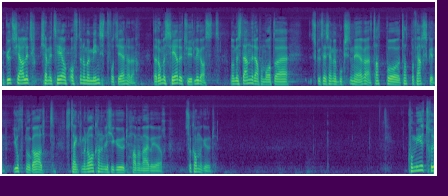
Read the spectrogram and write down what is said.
Og Guds kjærlighet kommer til oss ofte når vi minst fortjener det. Det er da vi ser det tydeligst. Når vi stender der på en måte skulle jeg si med buksene nede, tatt på, tatt på, fersken, gjort noe galt. Så tenker vi nå kan vel ikke Gud ha med meg å gjøre. Så kommer Gud. Hvor mye tro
